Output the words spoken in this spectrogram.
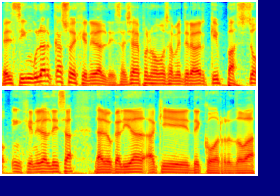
El singular caso de General Deza. Ya después nos vamos a meter a ver qué pasó en General Deza, la localidad aquí de Córdoba.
